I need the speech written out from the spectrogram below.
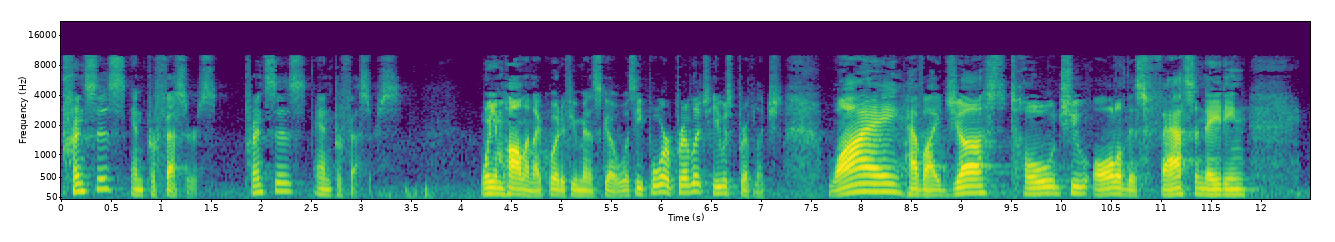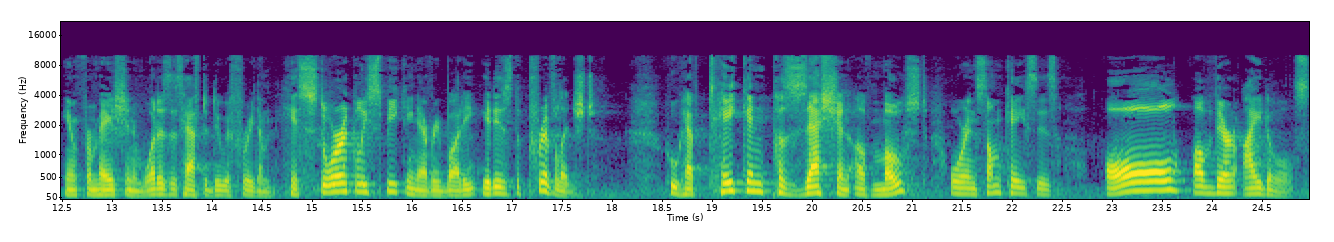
Princes and professors. Princes and professors. William Holland, I quoted a few minutes ago. Was he poor or privileged? He was privileged. Why have I just told you all of this fascinating information? And what does this have to do with freedom? Historically speaking, everybody, it is the privileged who have taken possession of most, or in some cases, all of their idols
